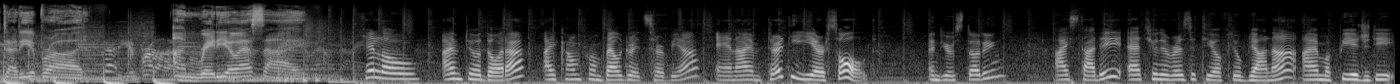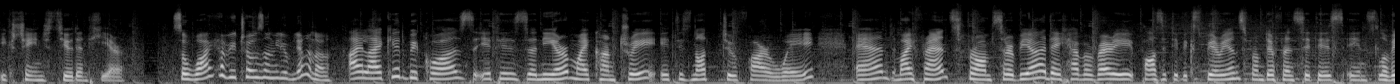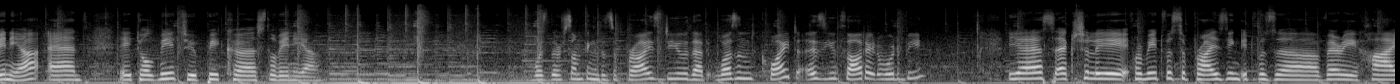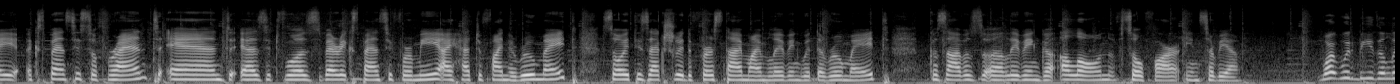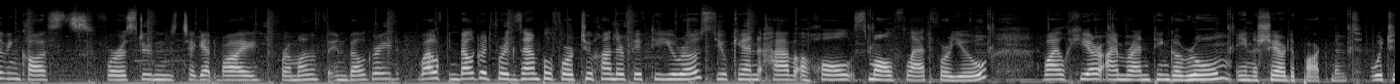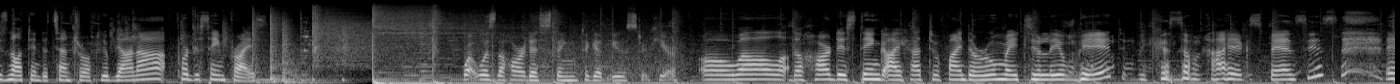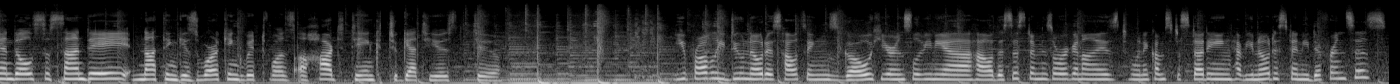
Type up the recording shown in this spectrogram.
Study Abroad on Radio SI. Hello, I'm Teodora. I come from Belgrade, Serbia, and I'm 30 years old. And you're studying? I study at University of Ljubljana. I'm a PhD exchange student here. So why have you chosen Ljubljana? I like it because it is near my country. It is not too far away, and my friends from Serbia they have a very positive experience from different cities in Slovenia, and they told me to pick uh, Slovenia. Was there something that surprised you that wasn't quite as you thought it would be? Yes, actually, for me it was surprising. It was a very high expenses of rent, and as it was very expensive for me, I had to find a roommate. So it is actually the first time I'm living with a roommate because I was uh, living alone so far in Serbia. What would be the living costs for a student to get by for a month in Belgrade? Well, in Belgrade, for example, for 250 euros, you can have a whole small flat for you. While here, I'm renting a room in a shared apartment, which is not in the center of Ljubljana, for the same price. What was the hardest thing to get used to here? Oh, well, the hardest thing I had to find a roommate to live with because of high expenses. And also, Sunday, nothing is working, which was a hard thing to get used to. You probably do notice how things go here in Slovenia, how the system is organized when it comes to studying. Have you noticed any differences?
